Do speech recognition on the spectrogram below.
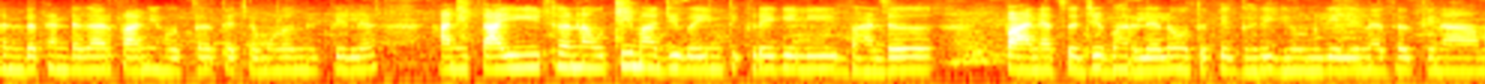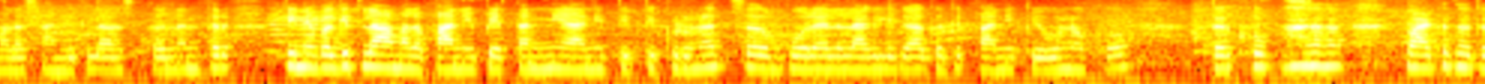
थंड थंडगार पाणी होतं त्याच्यामुळं मी पिलं. आणि ताई इथं नव्हती माझी बहीण तिकडे गेली भांडं पाण्याचं जे भरलेलं होतं ते घरी घेऊन गेले. ना तर तिनं आम्हाला सांगितलं असतं. नंतर तिने बघितलं आम्हाला पाणी पितानी आणि ती तिकडूनच बोलायला लागली का अगं ते पाणी पिऊ नको. तर खूप वाटत होतं.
